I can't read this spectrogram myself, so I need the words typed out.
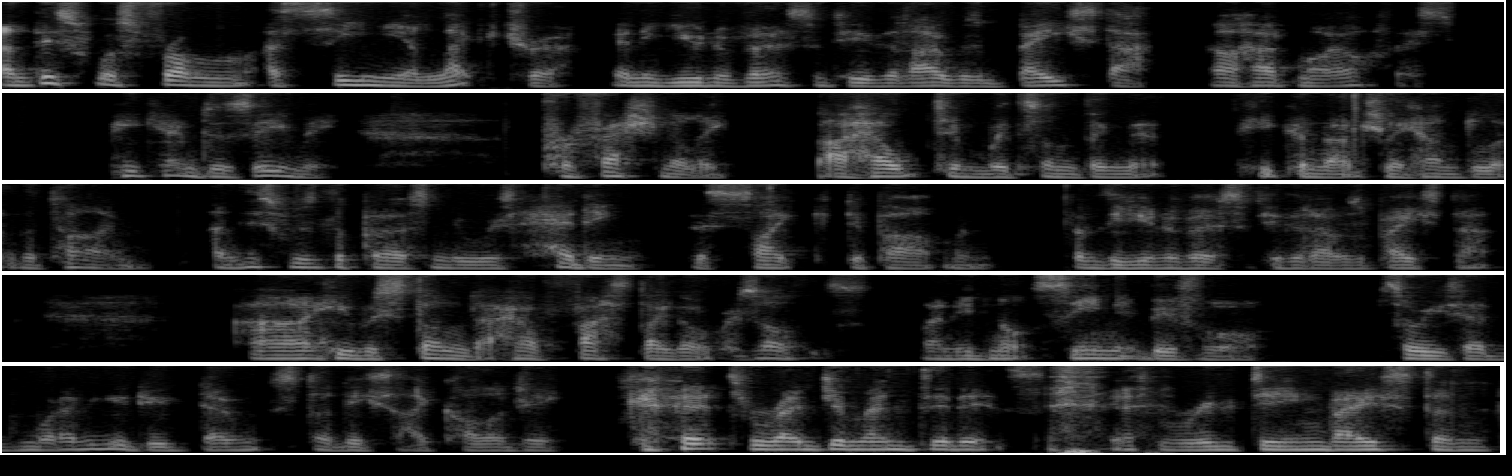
And this was from a senior lecturer in a university that I was based at. I had my office. He came to see me professionally. I helped him with something that he couldn't actually handle at the time. And this was the person who was heading the psych department of the university that I was based at. Uh, he was stunned at how fast I got results, and he'd not seen it before. So he said, "Whatever you do, don't study psychology. it's regimented, it's, it's routine based, and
